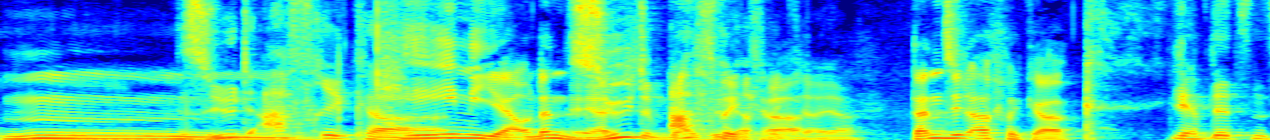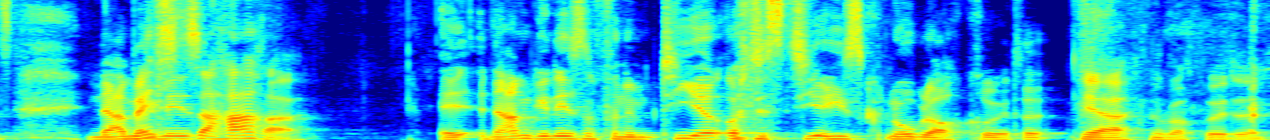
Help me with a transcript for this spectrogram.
Botswana, Südafrika. Kenia und dann ja, Südafrika. Südafrika, ja. Dann Südafrika. Ich habe letztens Namen Westsahara. Äh, Namen gelesen von einem Tier und das Tier hieß Knoblauchkröte. Ja, Knoblauchbröte.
